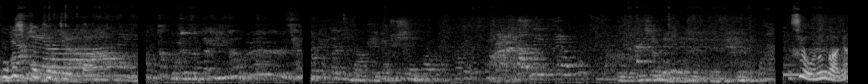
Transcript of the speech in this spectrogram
보고 싶다, 기분 좋다. 혹시 오는 거 아니야?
